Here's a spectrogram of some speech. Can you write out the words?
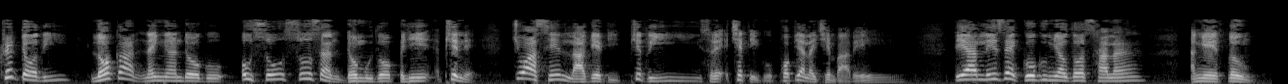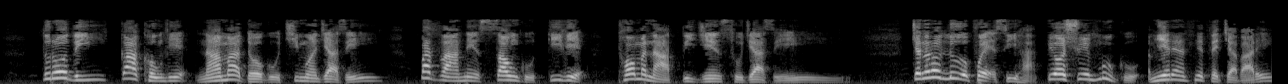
ခရစ်တော်သည်လောကနိုင်ငံတော်ကိုအုပ်ဆိုးစိုးစံတော်မူသောဘုရင်အဖြစ်နဲ့ ကြွဆင်းလာခဲ့ပြီဖြစ်သည်ဆိုတဲ့အချက်တွေကိုဖော်ပြလိုက်ခြင်းပါပဲ146ခုမြောက်သောဆာလံအငယ်3သူတို့သည်ကခုံလျက်နာမတော်ကိုချီးမွမ်းကြစေပတ်သာနှင့်စောင်းကိုတီးလျက်ထောမနာတည်ခြင်းဆိုကြစေကျွန်တော်လူအဖွဲ့အစည်းဟာပျော်ရွှင်မှုကိုအမြဲတမ်းနှစ်သက်ကြပါတယ်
